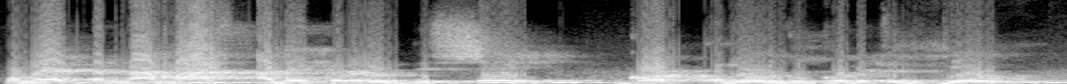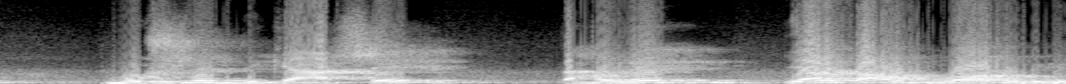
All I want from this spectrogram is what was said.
কোন একটা নামাজ আদায় করার উদ্দেশ্যে ঘর থেকে করে যদি কেউ মসজিদের দিকে আসে তাহলে ইয়ারফাউল্লাহু বিহি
